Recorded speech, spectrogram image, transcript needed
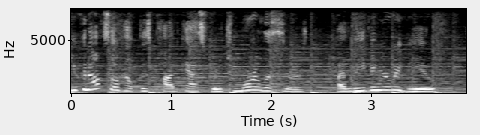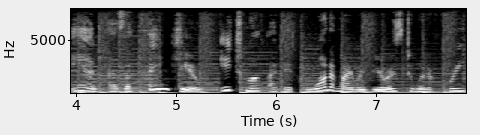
You can also help this podcast reach more listeners by leaving a review. And as a thank you, each month I pick one of my reviewers to win a free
